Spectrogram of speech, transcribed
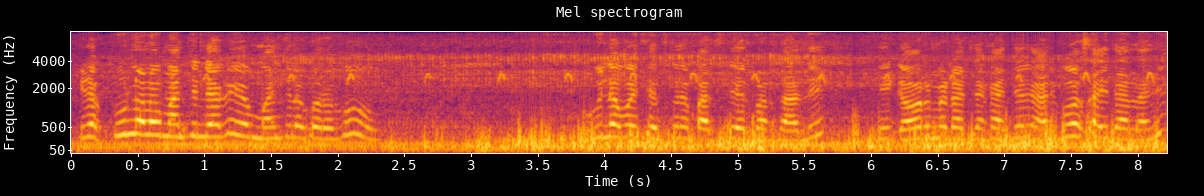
ఇక్కడ కూళ్ళలో మంచి లేక మంచుల కొరకు ఊళ్ళో పోయి తెచ్చుకునే పరిస్థితి ఏర్పడుతుంది. ఈ గవర్నమెంట్ వచ్చిన కాంచెల్లి అరిగోస అవుతుందని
